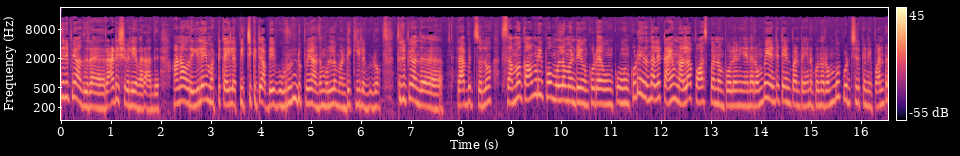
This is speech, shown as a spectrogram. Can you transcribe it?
திருப்பி அது ரேடிஷ் வெளியே வராது. ஆனால் ஒரு இலை மட்டும் கையில் பிச்சுக்கிட்டு அப்படியே உருண்டு போய் அந்த முள்ளை மண்டி கீழே விழும். திருப்பி அந்த ரேபிட் சொல்லும் செம காமெடி போ முள்ளை மண்டி. உன் கூட உன் உன் கூட இருந்தாலே டைம் நல்லா பாஸ் பண்ணும் போல. நீ என்னை ரொம்ப என்டர்டெயின் பண்ணுற எனக்கு ஒன்று ரொம்ப பிடிச்சிருக்கு. நீ பண்ணுற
